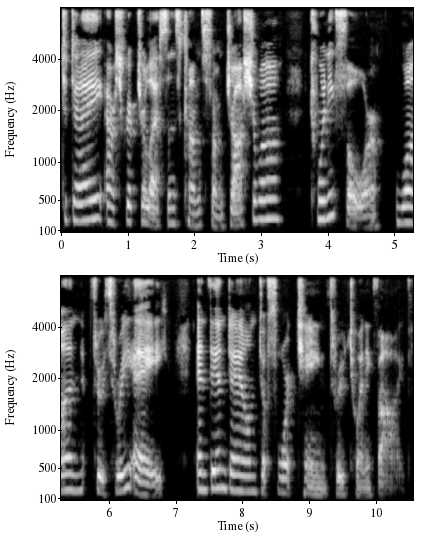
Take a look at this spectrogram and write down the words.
Today our scripture lessons comes from Joshua 24 1 through 3a and then down to 14 through 25.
